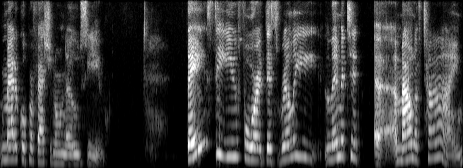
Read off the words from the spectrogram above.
medical professional knows you. They see you for this really limited uh, amount of time,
